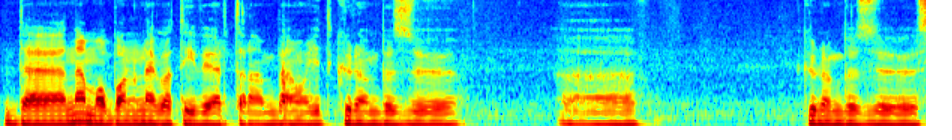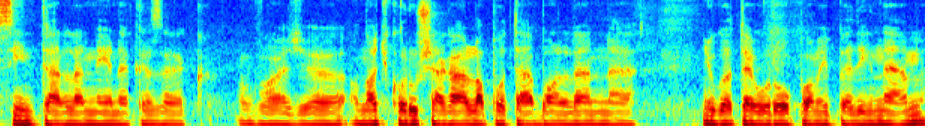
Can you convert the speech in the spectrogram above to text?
de nem abban a negatív értelemben, hogy itt különböző, különböző szinten lennének ezek, vagy a nagykorúság állapotában lenne Nyugat-Európa, ami pedig nem,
